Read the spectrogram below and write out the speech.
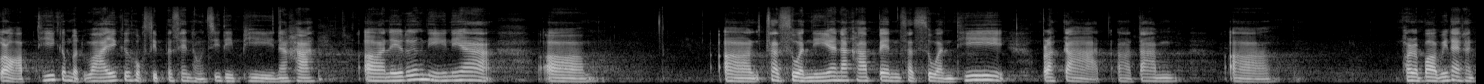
กรอบที่กำหนดไว้คือ 60%ของ GDP นะคะในเรื่องนี้เนี่ยสัดส่วนนี้นะคะเป็นสัดส่วนที่ประกาศตาม พรบวินัยทาง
